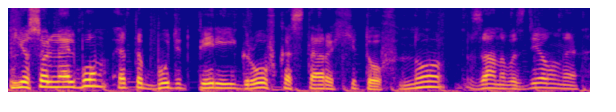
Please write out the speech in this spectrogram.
Ее сольный альбом – это будет переигровка старых хитов, но заново сделанная –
